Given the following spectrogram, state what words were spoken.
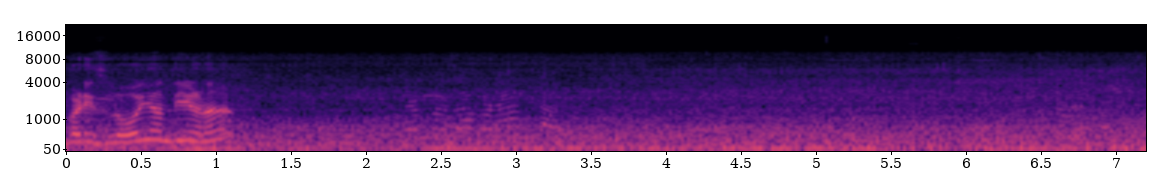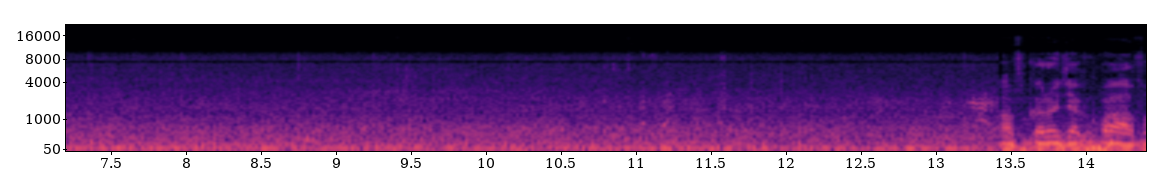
ਬੜੀ ਸਲੋ ਜਾਂਦੀ ਹੈ ਨਾ ਪਰ ਮਜ਼ਾ ਬੜਾ ਹੁੰਦਾ ਆਫ ਕਰੋ ਚੱਕ ਭਾਫ।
